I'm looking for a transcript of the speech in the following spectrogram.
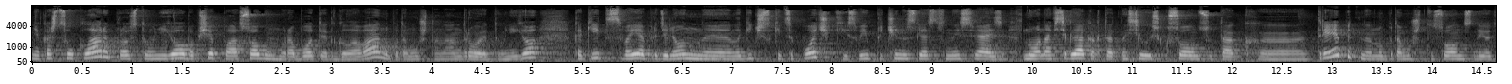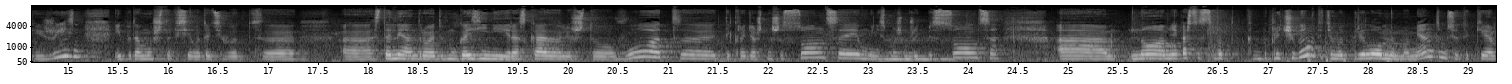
Мне кажется, у Клары просто у нее вообще по-особому работает голова, ну потому что она андроид, и у нее какие-то свои определенные логические цепочки и свои причинно-следственные связи. Но она всегда как-то относилась к Солнцу так э, трепетно, ну потому что Солнце дает ей жизнь, и потому что все вот эти вот э, э остальные андроиды в магазине ей рассказывали, что вот, э, ты крадешь наше Солнце, мы не сможем жить без Солнца. Э, но мне кажется, вот как бы ключевым вот этим вот переломным моментом все-таки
